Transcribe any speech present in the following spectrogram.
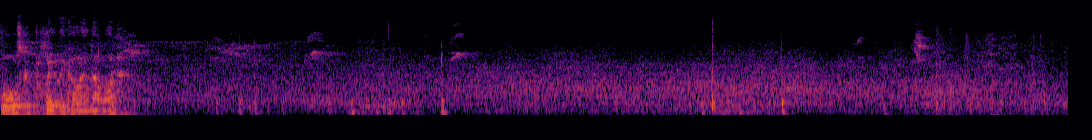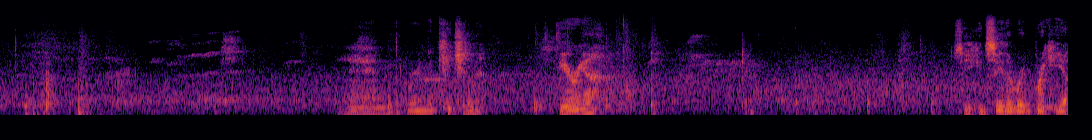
Floor's completely gone in that one. And we're in the kitchen area. So you can see the red brick here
